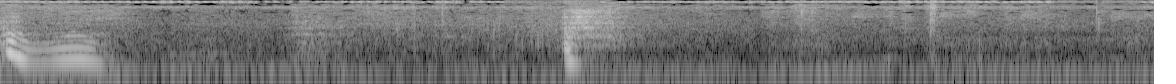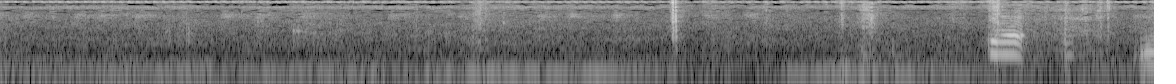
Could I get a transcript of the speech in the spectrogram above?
Ôi Ừ.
